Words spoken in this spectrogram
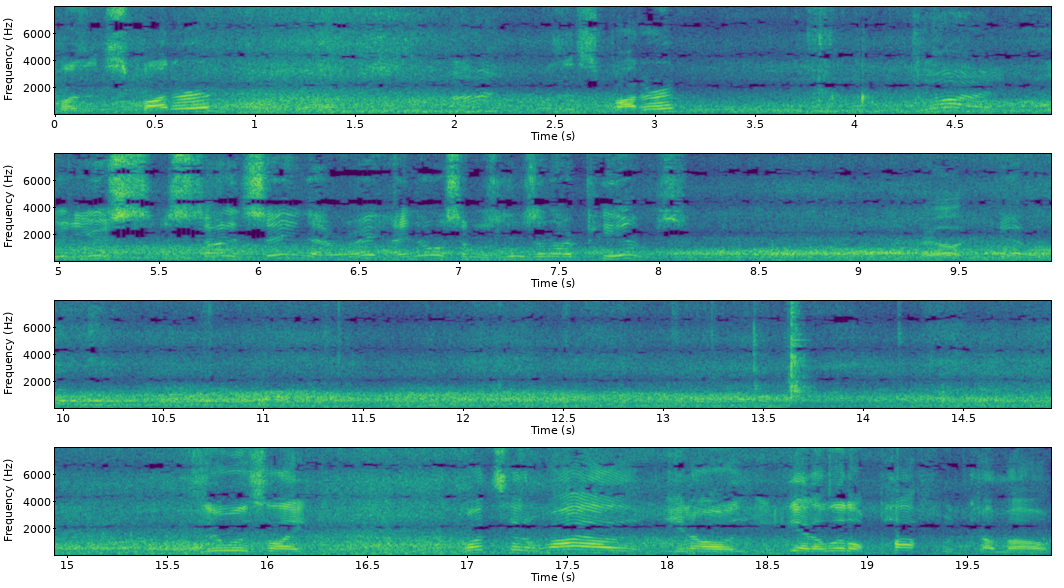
Was it sputtering? Huh? Was it sputtering? No, you, you started saying that, right? I I was losing RPMs. Really? Yeah. It was like once in a while, you know, you get a little puff would come out,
